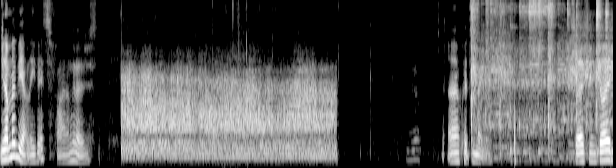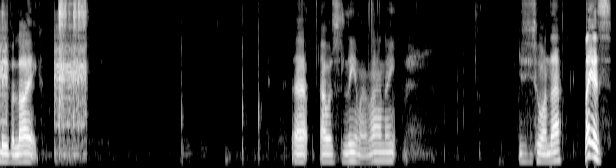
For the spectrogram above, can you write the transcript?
You know, maybe I'll leave it. It's fine. I'm gonna just. I'll quit to make. So if you enjoyed, leave a like. Uh, I was Liam O'Reilly. You saw on there. Laters!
